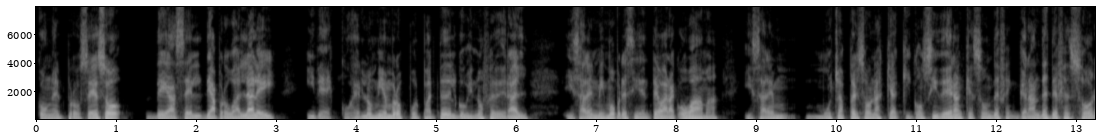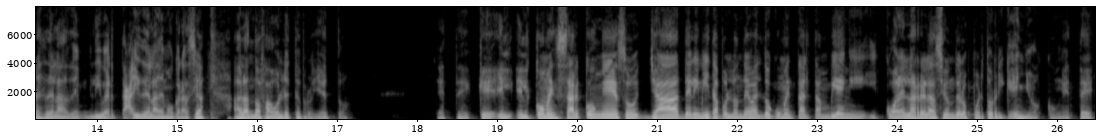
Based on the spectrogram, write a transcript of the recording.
con el proceso de hacer, de aprobar la ley, y de escoger los miembros por parte del gobierno federal. Y sale el mismo presidente Barack Obama y salen muchas personas que aquí consideran que son grandes defensores de la libertad y de la democracia hablando a favor de este proyecto. Este, que el, comenzar con eso ya delimita por dónde va el documental también y, y cuál es la relación de los puertorriqueños con este,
